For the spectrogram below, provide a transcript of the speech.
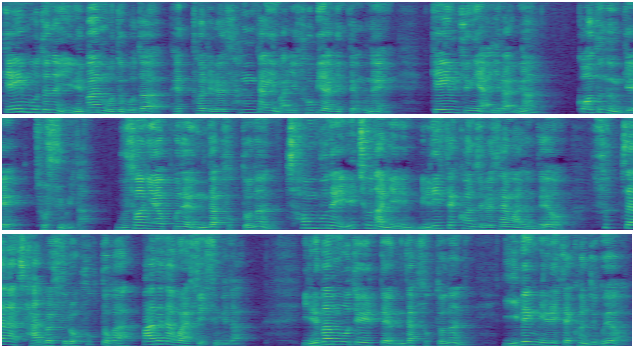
게임 모드는 일반 모드보다 배터리를 상당히 많이 소비하기 때문에 게임 중이 아니라면 꺼두는 게 좋습니다. 무선 이어폰의 응답 속도는 1000분의 1초 단위인 milliseconds를 사용하는데요. 숫자가 작을수록 속도가 빠르다고 할 수 있습니다. 일반 모드일 때 응답 속도는 200ms고요.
